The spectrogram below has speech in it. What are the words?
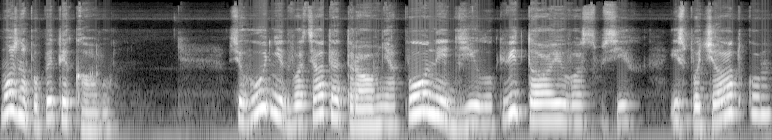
Можна попити каву. Сьогодні 20 травня, понеділок. Вітаю вас усіх із початком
